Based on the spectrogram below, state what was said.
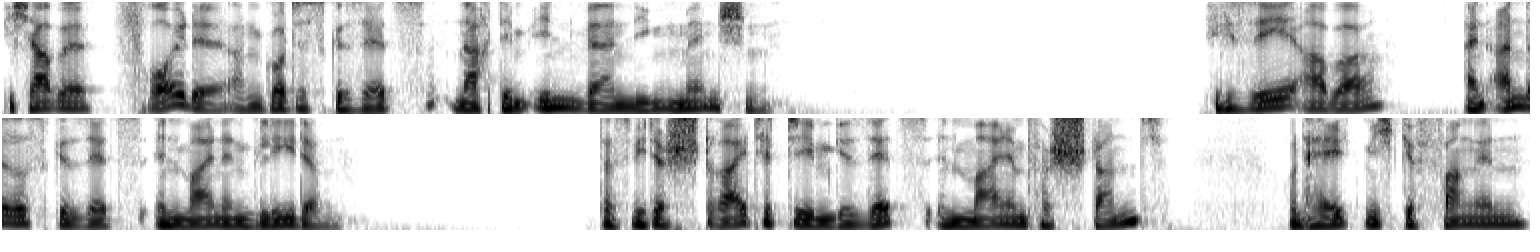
ich habe Freude an Gottes Gesetz nach dem inwendigen Menschen. Ich sehe aber ein anderes Gesetz in meinen Gliedern. Das widerstreitet dem Gesetz in meinem Verstand und hält mich gefangen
